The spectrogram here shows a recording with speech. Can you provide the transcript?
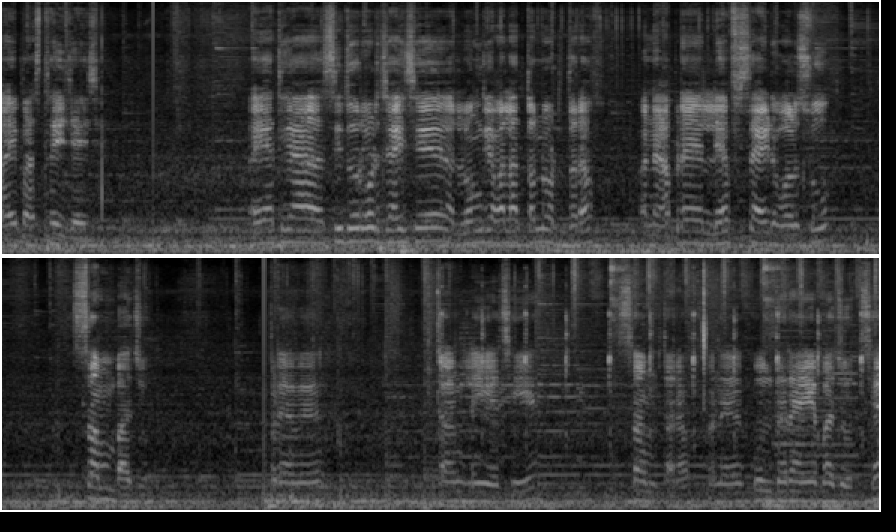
બાયપાસ થઈ જાય છે. અહીંયાથી આ સીધો રોડ જાય છે લોંગેવાલા તનોટ તરફ અને આપણે લેફ્ટ સાઈડ વળશું સમ બાજુ. આપણે હવે ટર્ન લઈએ છીએ. સમ તરફ અને કુલધરા એ બાજુ જ છે.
